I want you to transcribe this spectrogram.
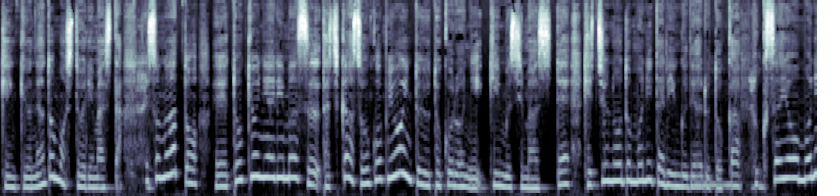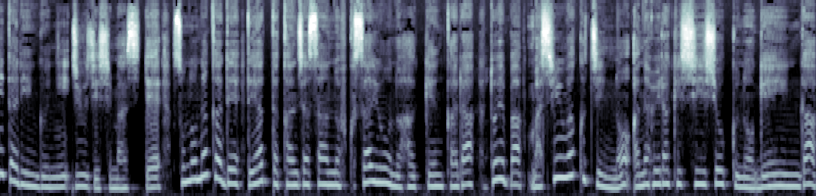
研究などもしておりました。はい、その後、えー、東京にあります立川総合病院というところに勤務しまして、血中濃度モニタリングであるとか、副作用モニタリングに従事しまして、その中で出会った患者さんの副作用の発見から、例えばマシンワクチンのアナフィラキシーショックの原因が、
